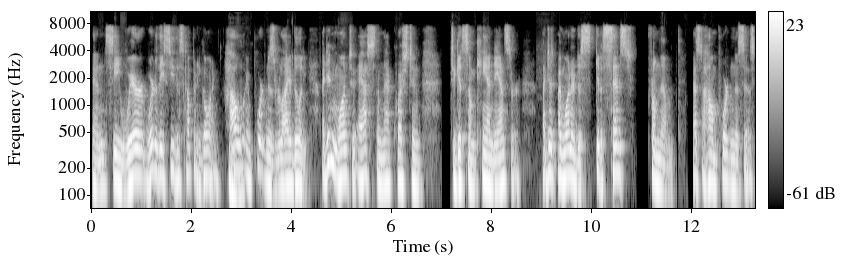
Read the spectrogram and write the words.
and see where where do they see this company going? How important is reliability? I didn't want to ask them that question to get some canned answer. I just I wanted to get a sense from them as to how important this is,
